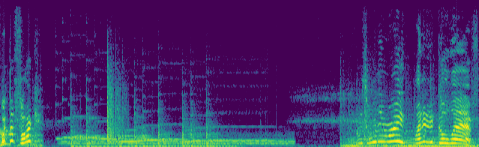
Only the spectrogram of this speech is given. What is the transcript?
What the fuck? I was holding right. Why did it go left?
